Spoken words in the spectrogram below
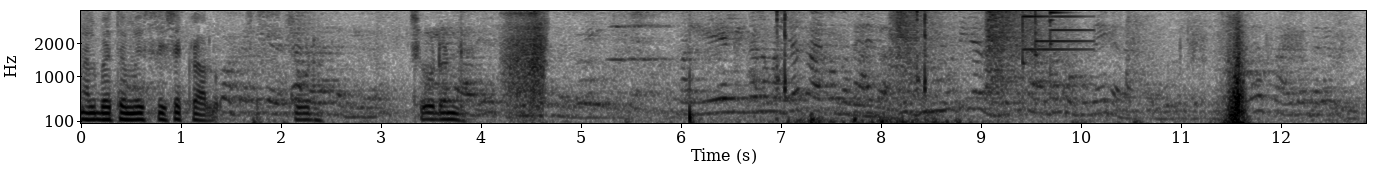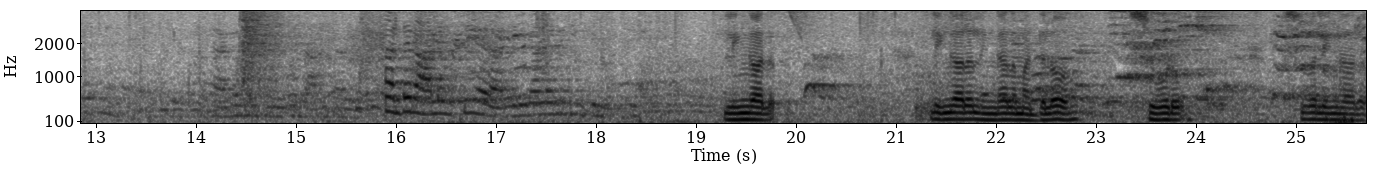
నలభై తొమ్మిది శ్రీచక్రాలు. చూడు చూడండి లింగాలు లింగాలు లింగాల మధ్యలో శివుడు శివలింగాలు.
